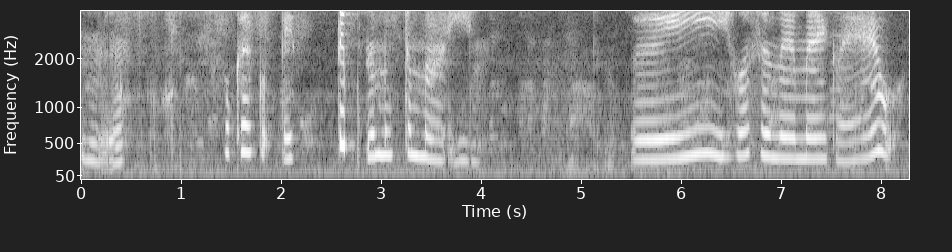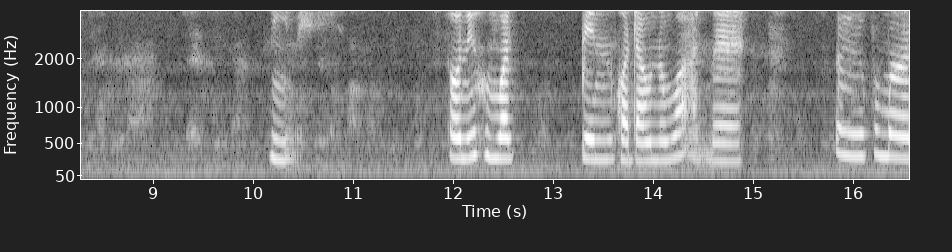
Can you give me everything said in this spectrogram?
อืมก็แค่กดไปตึ๊บแล้วมันจะมาเอง เฮ้ยโฆษณามาอีกแล้ว นี่นี่ตอนนี้ผมวัดเป็นขอเดานะว่าอันมาเออประมาณ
